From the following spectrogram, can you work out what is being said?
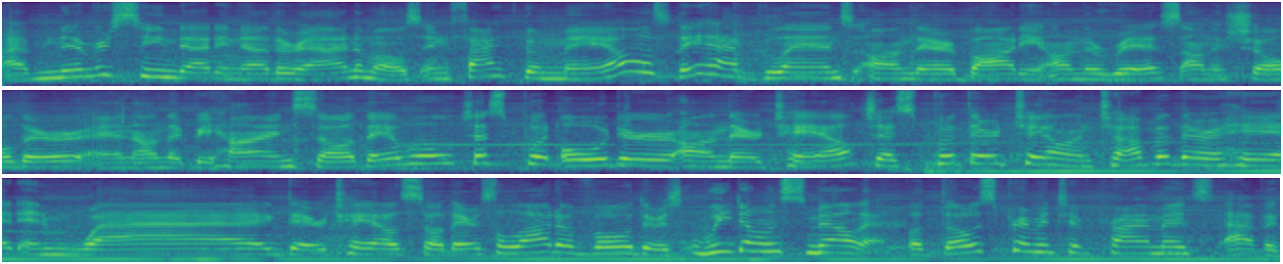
I've never seen that in other animals. In fact, the males, they have glands on their body, on the wrist, on the shoulder, and on the behind. So they will just put odor on their tail, just put their tail on top of their head and wag their tail. So there's a lot of odors. We don't smell it, but those primitive primates have a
